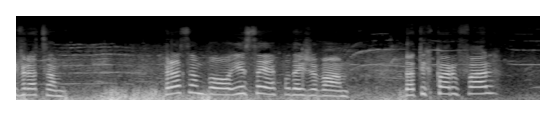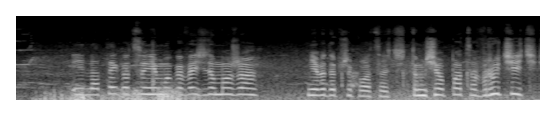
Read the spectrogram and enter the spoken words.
I wracam. Wracam, bo jest tak jak podejrzewałam. Dla tych paru fal i dla tego, co nie mogę wejść do morza, nie będę przepłacać. To mi się opłaca wrócić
